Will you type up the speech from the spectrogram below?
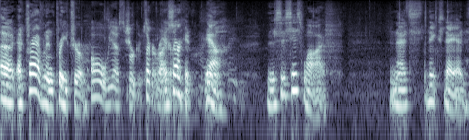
uh, a traveling preacher, Oh, yes. Circuit. Circuit a rider. circuit. Yeah, this is his wife, and that's Dick's dad.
